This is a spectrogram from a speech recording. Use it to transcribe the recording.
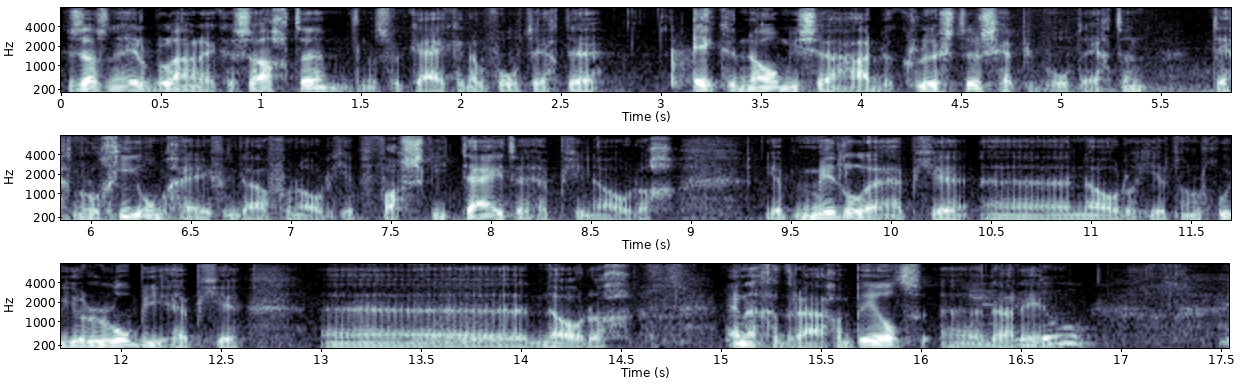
Dus dat is een hele belangrijke zachte. Als we kijken naar bijvoorbeeld echt de economische harde clusters, heb je bijvoorbeeld echt een technologieomgeving daarvoor nodig. Je hebt faciliteiten heb je nodig. Je hebt middelen heb je uh, nodig. Je hebt een goede lobby heb je uh, nodig. En een gedragen beeld uh, ja, daarin. Een, ja.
